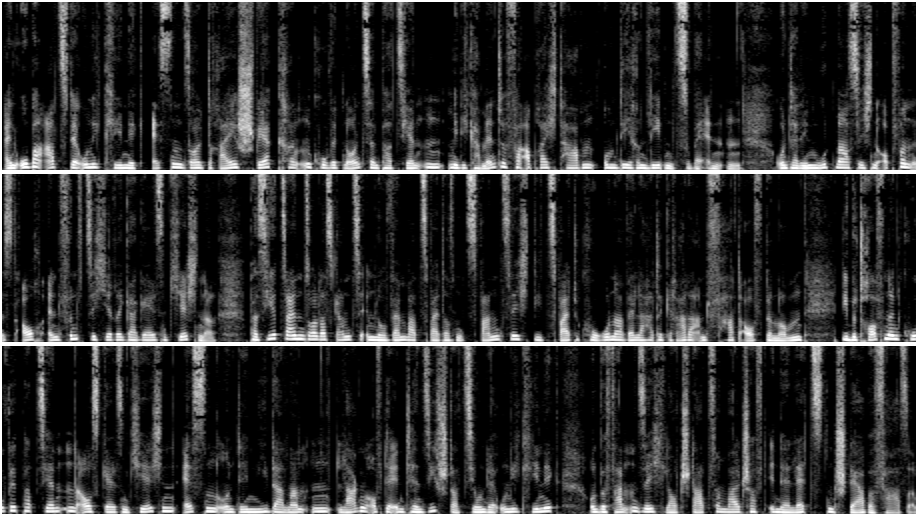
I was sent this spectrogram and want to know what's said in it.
Ein Oberarzt der Uniklinik Essen soll drei schwerkranken Covid-19-Patienten Medikamente verabreicht haben, um deren Leben zu beenden. Unter den mutmaßlichen Opfern ist auch ein 50-jähriger Gelsenkirchner. Passiert sein soll das Ganze im November 2020. Die zweite Corona-Welle hatte gerade an Fahrt aufgenommen. Die betroffenen Covid-Patienten aus Gelsenkirchen, Essen und den Niederlanden lagen auf der Intensivstation der Uniklinik und befanden sich laut Staatsanwalt Staatsanwaltschaft in der letzten Sterbephase.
